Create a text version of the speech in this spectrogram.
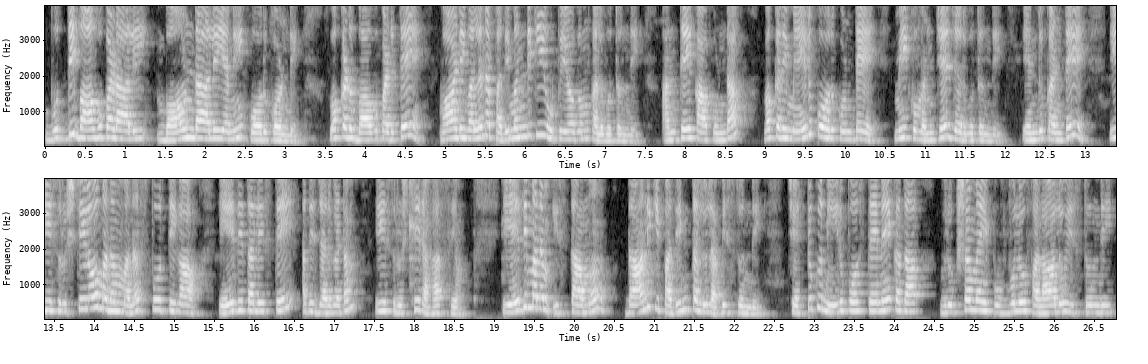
బుద్ధి బాగుపడాలి బాగుండాలి అని కోరుకోండి. ఒకడు బాగుపడితే వాడి వలన పది మందికి ఉపయోగం కలుగుతుంది. అంతేకాకుండా ఒకరి మేలు కోరుకుంటే మీకు మంచే జరుగుతుంది. ఎందుకంటే ఈ సృష్టిలో మనం మనస్ఫూర్తిగా ఏది తలిస్తే అది జరగటం ఈ సృష్టి రహస్యం. ఏది మనం ఇస్తామో దానికి పదింతలు లభిస్తుంది. చెట్టుకు నీరు పోస్తేనే కదా వృక్షమై పువ్వులు ఫలాలు ఇస్తుంది.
